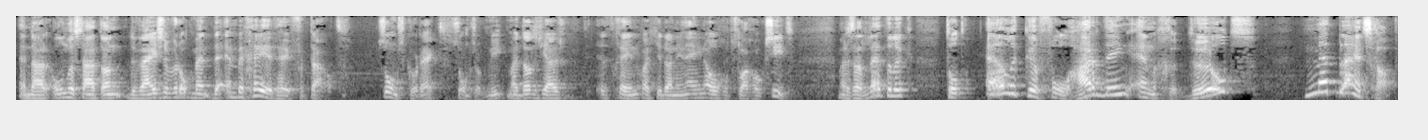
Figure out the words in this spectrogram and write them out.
En daaronder staat dan de wijze waarop men de MBG het heeft vertaald. Soms correct, soms ook niet. Maar dat is juist hetgeen wat je dan in één oogopslag ook ziet. Maar er staat letterlijk tot elke volharding en geduld met blijdschap.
